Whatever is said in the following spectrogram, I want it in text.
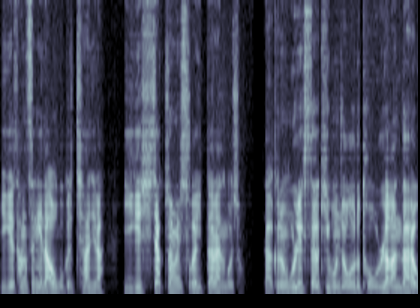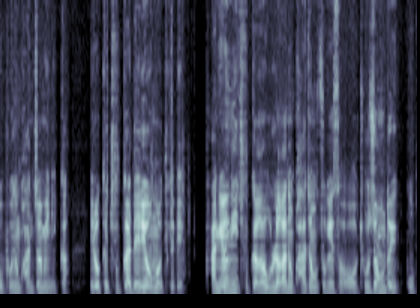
이게 상승이 나오고 끝이 아니라 이게 시작점일 수가 있다라는 거죠. 자, 그럼 올릭스가 기본적으로 더 올라간다라고 보는 관점이니까 이렇게 주가 내려오면 어떻게 돼요? 당연히 주가가 올라가는 과정 속에서 조정도 있고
